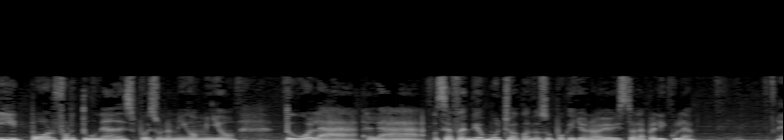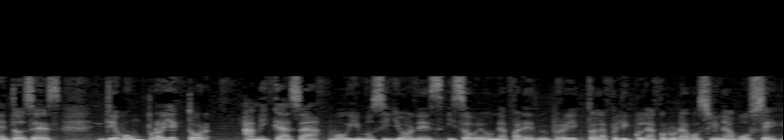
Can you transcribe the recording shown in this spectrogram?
Y por fortuna, después un amigo mío tuvo la, se ofendió mucho cuando supo que yo no había visto la película. Entonces llevó un proyector a mi casa, movimos sillones y sobre una pared me proyectó la película con una bocina Bose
